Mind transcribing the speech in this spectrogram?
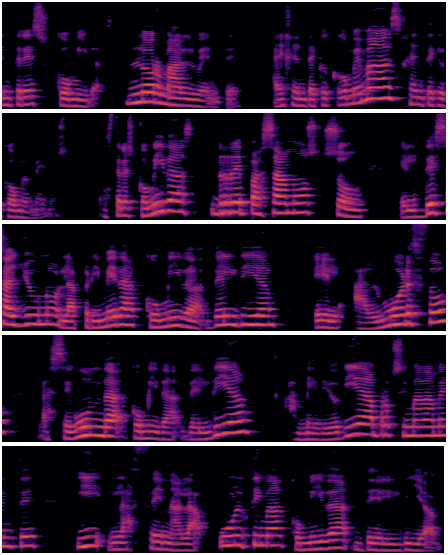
en tres comidas, normalmente. Hay gente que come más, gente que come menos. Las tres comidas repasamos son el desayuno, la primera comida del día, el almuerzo, la segunda comida del día, a mediodía aproximadamente, y la cena, la última comida del día.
